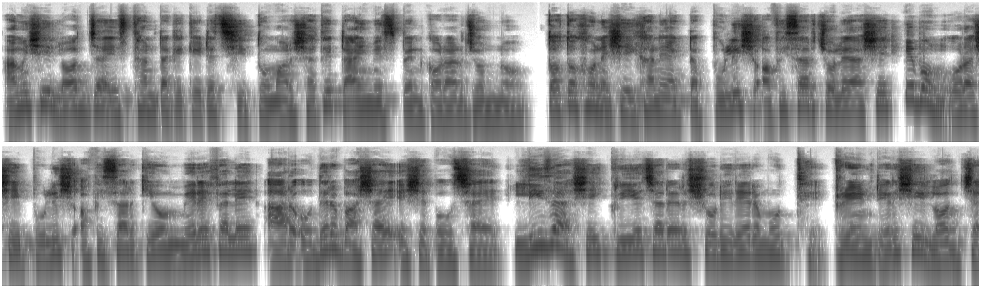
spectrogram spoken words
আমি সেই লজ্জা স্থানটাকে কেটেছি তোমার সাথে টাইম স্পেন্ড করার জন্য। ততক্ষণে সেইখানে একটা পুলিশ অফিসার চলে আসে এবং ওরা সেই পুলিশ অফিসারকেও মেরে ফেলে আর ওদের বাসায় এসে পৌঁছায়। লিজা সেই ক্রিয়েচারের শরীরের মধ্যে ট্রেন্টের সেই লজ্জা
